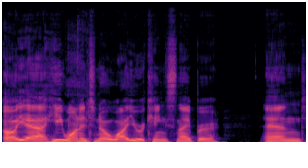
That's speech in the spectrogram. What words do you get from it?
Oh yeah, he wanted to know why you were King Sniper, and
